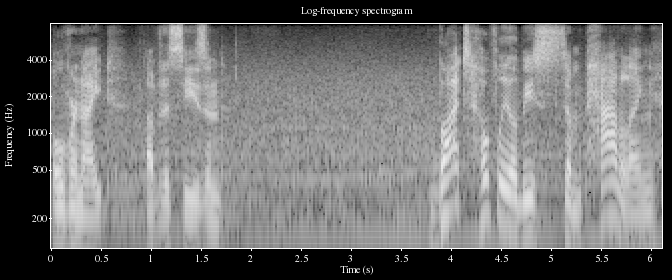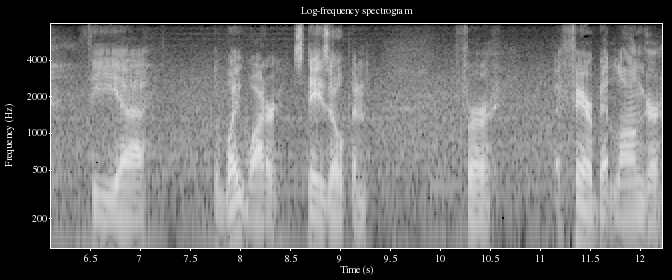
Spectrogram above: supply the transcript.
overnight of the season. But hopefully there'll be some paddling. The, uh, the whitewater stays open for a fair bit longer.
